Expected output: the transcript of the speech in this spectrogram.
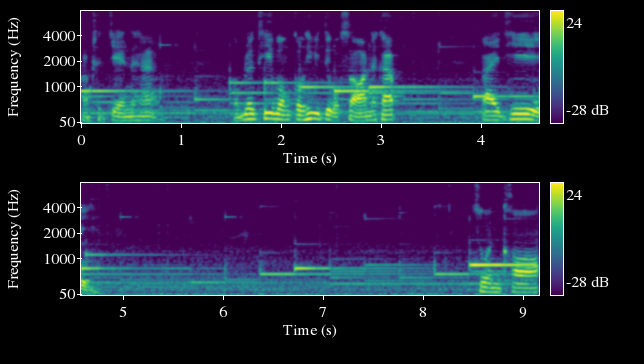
ความชัดเจนนะฮะผมเลือกที่วงกลมที่มีตัวอักษรนะครับ ไปที่ ส่วนของ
